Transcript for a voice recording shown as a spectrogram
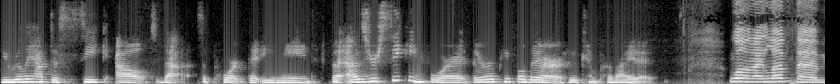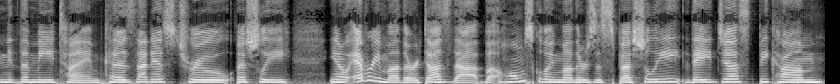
You really have to seek out that support that you need. But as you're seeking for it, there are people there who can provide it. Well, and I love the the me time because that is true, especially you know every mother does that, but homeschooling mothers especially, they just become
